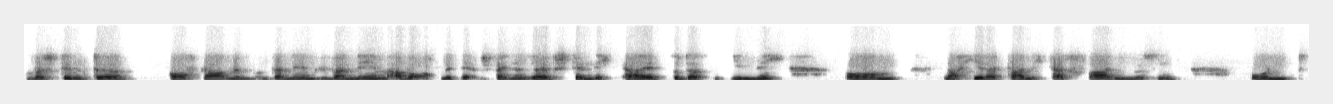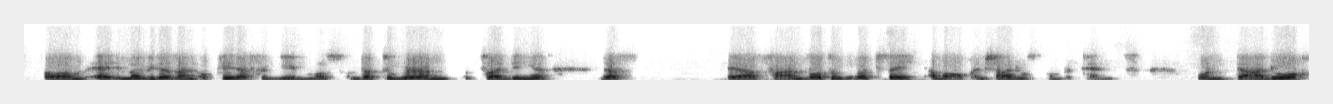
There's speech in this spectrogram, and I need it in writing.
bestimmte Aufgaben im Unternehmen übernehmen, aber auch mit der entsprechenden Selbstständigkeit, sodass sie ihn nicht ähm, nach jeder Kleinigkeit fragen müssen und ähm, er immer wieder sein Okay dafür geben muss. Und dazu gehören zwei Dinge, dass er Verantwortung überträgt, aber auch Entscheidungskompetenz. Und dadurch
